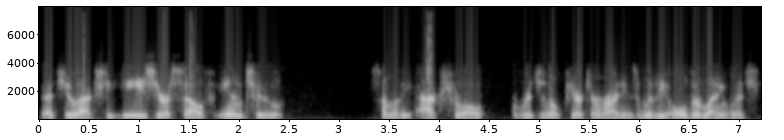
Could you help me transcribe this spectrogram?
that you actually ease yourself into some of the actual original Puritan writings with the older language,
